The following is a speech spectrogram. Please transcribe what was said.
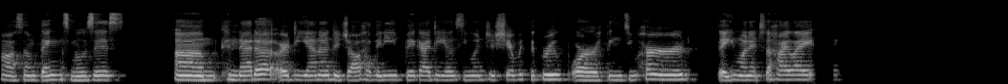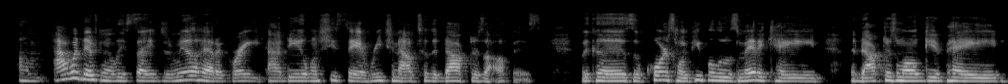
Awesome. Thanks, Moses. Um, Kanetta or Deanna, did y'all have any big ideas you wanted to share with the group or things you heard that you wanted to highlight? Um, I would definitely say Jamil had a great idea when she said reaching out to the doctor's office. Because of course, when people lose Medicaid, the doctors won't get paid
